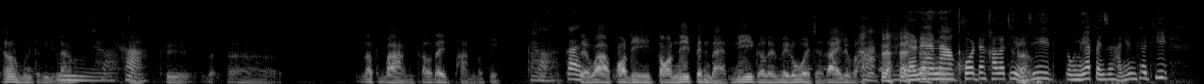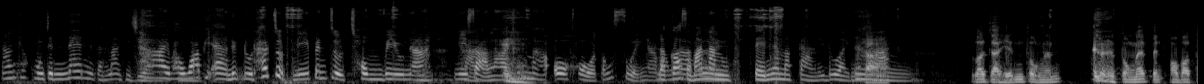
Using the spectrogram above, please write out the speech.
คณะรัฐมนตรีแล้ว อืมค่ะค่ะคือเอ่อ รัฐบาลเขาได้ผ่านมติ ค่ะก็แต่ว่าพอดีตอนนี้เป็นแบบนี้ก็เลยไม่รู้ว่าจะได้หรือเปล่า ค่ะแล้วในอนาคตนะคะเราจะเห็นครับที่ตรงเนี้ยเป็นสถานที่ท่องเที่ยวที่นักท่องเที่ยวคงจะแน่นกันมากทีเดียว ใช่ เพราะว่าพี่แอนนึกดูถ้าจุดนี้เป็นจุดชมวิวนะอืมมีค่ะศาลาขึ้นมาโอ้โห ต้องสวยงามแล้วก็ๆสามารถนำเลยเต็นท์เนี่ยมากางได้ด้วยนะครัคะบ เราจะเห็นตรงนั้น ตรงนั้นเป็นอบต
